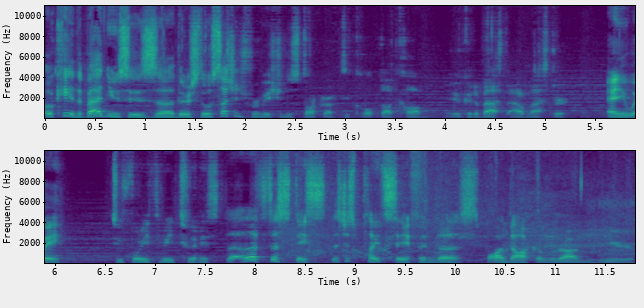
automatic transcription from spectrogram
Okay, the bad news is uh, there's no such information on StarCraft2coop.com. You could have asked our master. Anyway, 243, 290. Let's just stay. Let's just play it safe and uh, spawn dock around here.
